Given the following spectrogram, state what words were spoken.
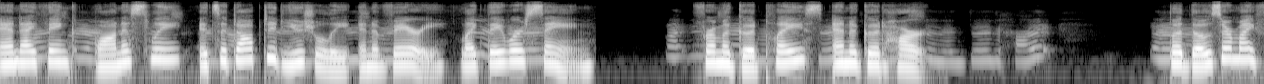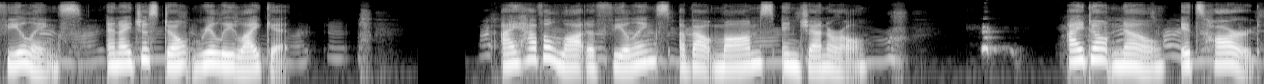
And I think, honestly, it's adopted usually in a very, like they were saying, from a good place and a good heart. But those are my feelings, and I just don't really like it. I have a lot of feelings about moms in general. I don't know, it's hard.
